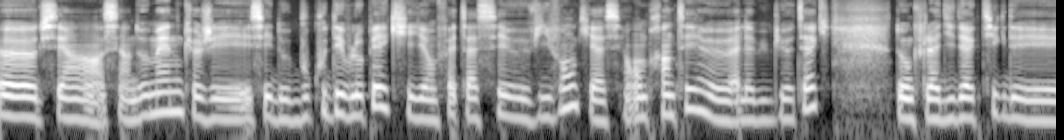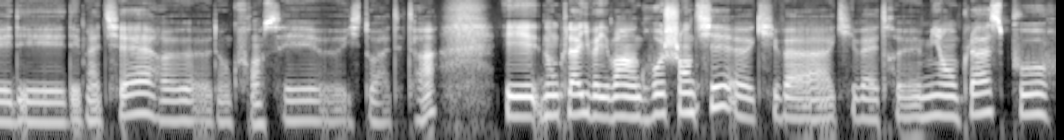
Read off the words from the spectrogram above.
Euh, c'est un, domaine que j'ai essayé de beaucoup développer, qui est en fait assez vivant, qui est assez emprunté à la bibliothèque. Donc la didactique des, matières, donc français, histoire, etc. Et donc là, il va y avoir un gros chantier qui, va, qui va être mis en place pour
